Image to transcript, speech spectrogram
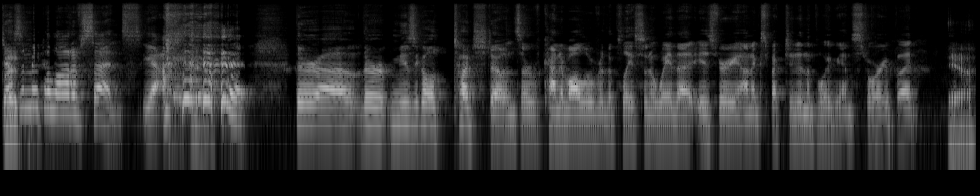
Doesn't make a lot of sense. Yeah. their uh, their musical touchstones are kind of all over the place in a way that is very unexpected in the boy band story. But Yeah.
